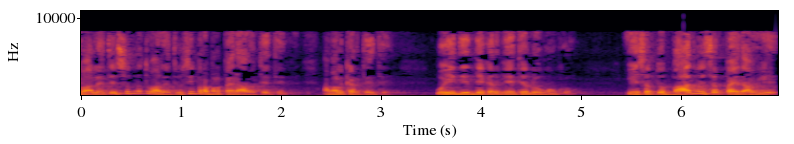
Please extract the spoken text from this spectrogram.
والے تھے، سنت والے تھے، اسی پر عمل پیرا ہوتے تھے، عمل کرتے تھے۔ وہی دین دے کر گئے تھے لوگوں کو۔ یہ سب تو بعد میں سب پیدا ہوئے۔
